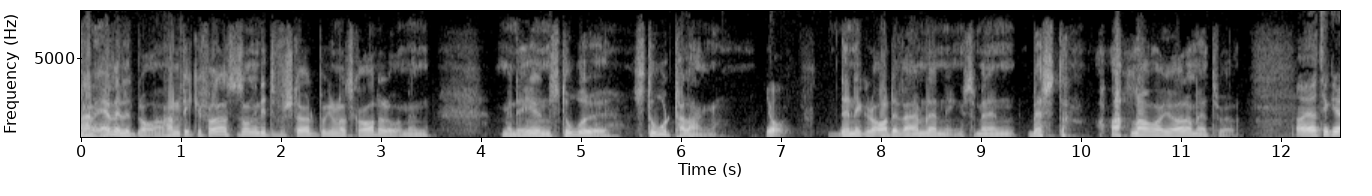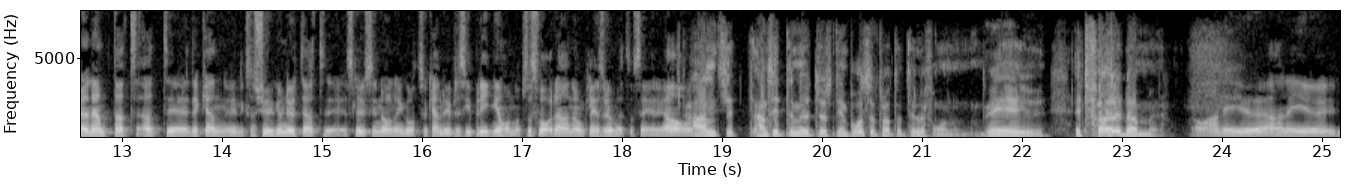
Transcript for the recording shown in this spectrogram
han är väldigt bra. Han fick ju förra säsongen lite förstörd på grund av skador då, men, men det är ju en stor, stor talang. Ja. Den är glade värmlänning som är den bästa alla att göra med tror jag. Ja, jag tycker jag har nämnt att, att eh, det kan liksom 20 minuter att eh, slutsignalen gått så kan du i princip ringa honom. Så svarar han i omklädningsrummet och säger ja. Han, sitter, han sitter med utrustningen på sig och pratar telefonen. Det är ju ett föredöme. Ja, han är ju, han är ju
